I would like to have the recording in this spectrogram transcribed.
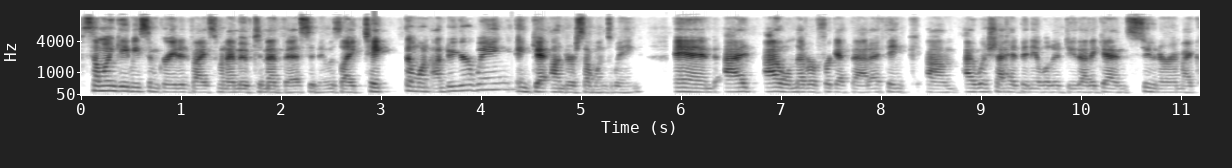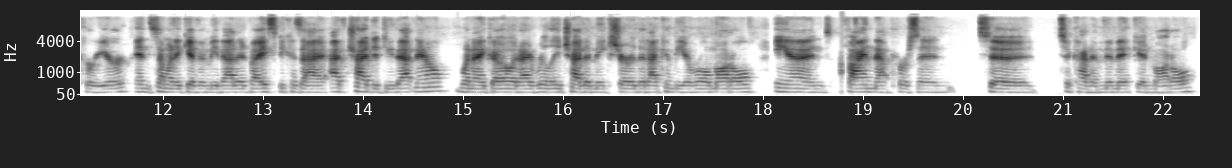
someone gave me some great advice when i moved to memphis and it was like take someone under your wing and get under someone's wing and i i will never forget that. I think um, i wish i had been able to do that again sooner in my career and someone had given me that advice because i i've tried to do that now when i go and i really try to make sure that i can be a role model and find that person to to kind of mimic and model.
